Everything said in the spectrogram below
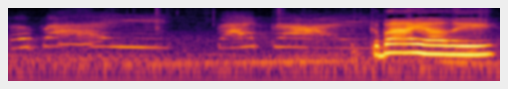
Bye-bye. Bye-bye. Goodbye, Ollie.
